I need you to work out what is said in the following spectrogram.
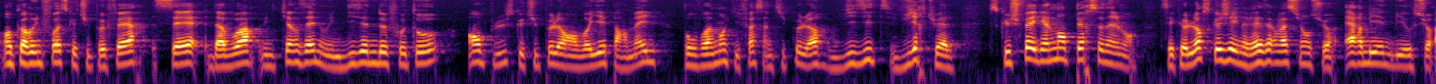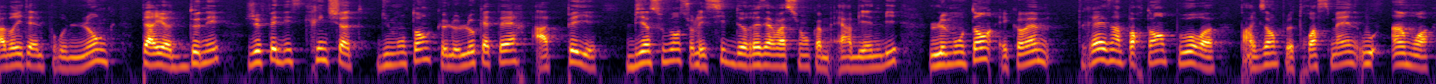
Encore une fois, ce que tu peux faire, c'est d'avoir une quinzaine ou une dizaine de photos en plus que tu peux leur envoyer par mail pour vraiment qu'ils fassent un petit peu leur visite virtuelle. Ce que je fais également personnellement, c'est que lorsque j'ai une réservation sur Airbnb ou sur Abritel pour une longue période donnée, je fais des screenshots du montant que le locataire a payé. Bien souvent sur les sites de réservation comme Airbnb, le montant est quand même très important pour euh, par exemple trois semaines ou un mois.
